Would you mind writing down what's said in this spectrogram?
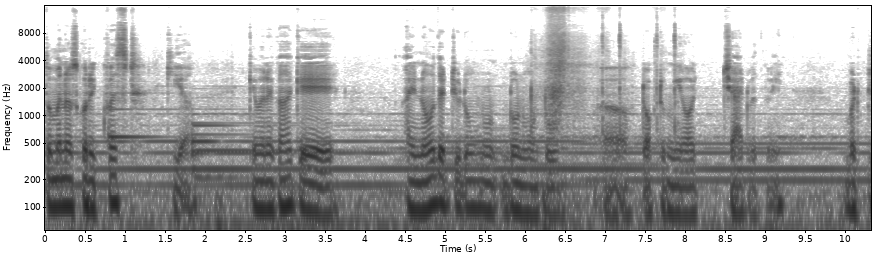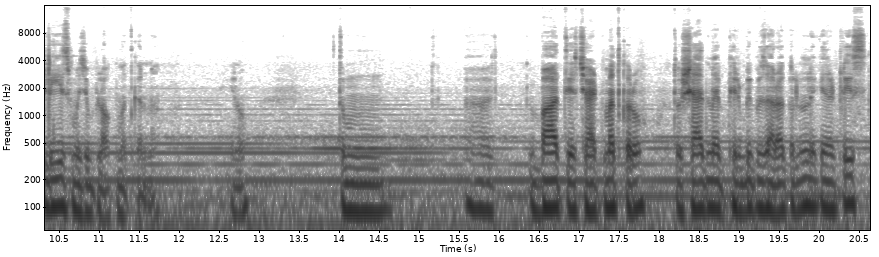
तो मैंने उसको रिक्वेस्ट किया कि मैंने कहा कि I know that you don't don't want to talk to me और chat with me but please मुझे ब्लॉक मत करना यू you नो know? तुम uh, बात या चैट मत करो तो शायद मैं फिर भी गुजारा कर लूँ लेकिन एटलीस्ट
